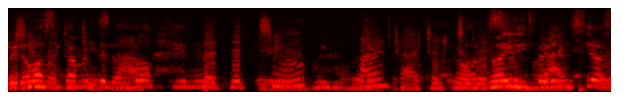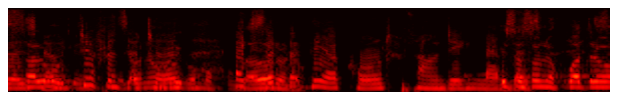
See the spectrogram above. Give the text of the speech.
Pero básicamente los dos tienen eh, los mismos derechos. No, no hay diferencias salvo que se nombre como fundador o no. Esos son los cuatro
